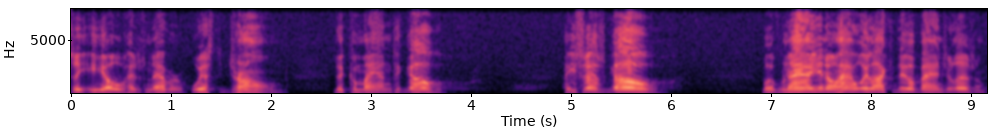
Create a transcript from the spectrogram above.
CEO has never withdrawn the command to go. He says, go. But now you know how we like to do evangelism?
